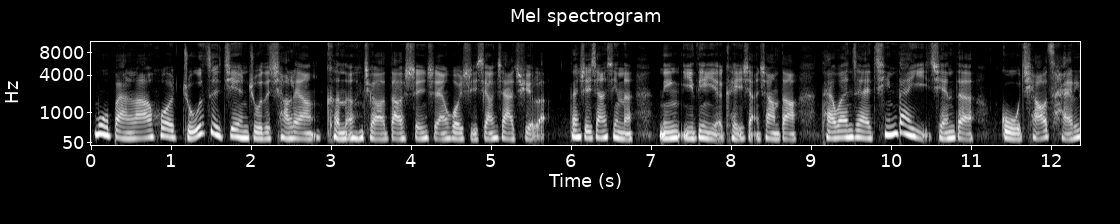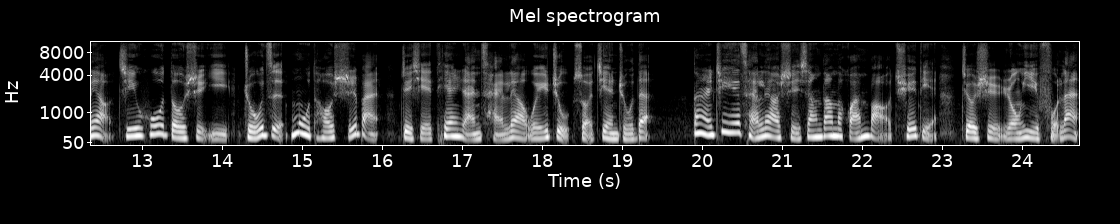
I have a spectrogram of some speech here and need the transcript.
木板啦或竹子建筑的桥梁，可能就要到深山或是乡下去了。但是相信呢，您一定也可以想象到，台湾在清代以前的。古桥材料几乎都是以竹子、木头、石板这些天然材料为主所建筑的。当然，这些材料是相当的环保，缺点就是容易腐烂，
